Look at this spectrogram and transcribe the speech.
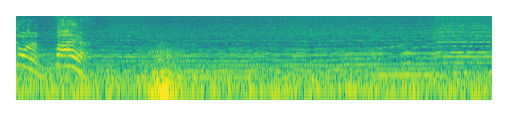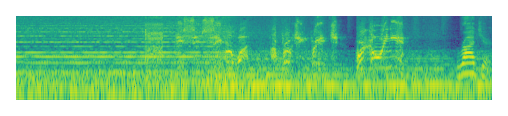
Lock on! Fire! This is Saber 1, approaching bridge. We're going in. Roger.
